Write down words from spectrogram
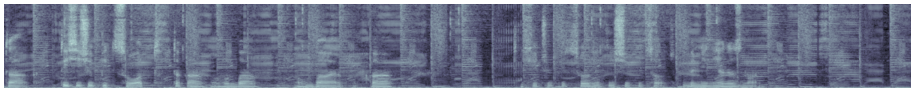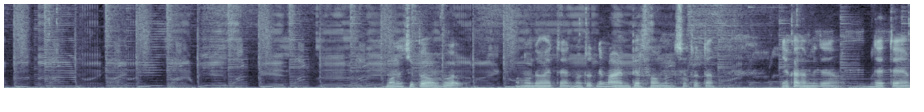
Так, 1500 така губа. Губа РК. 1500 і 1500. Блін, я не знаю. Воно типа в. Ну давайте. Ну тут немає перформансу, тут. а, Яка там іде? DTM.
